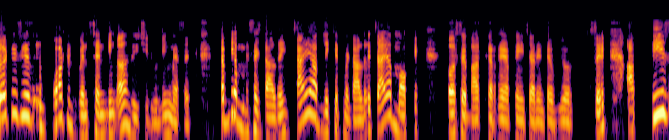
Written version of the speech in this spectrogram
Courtesy is important when sending a rescheduling message जब भी आप मैसेज डाल रहे हैं चाहे आप लिखित में डाल रहे हैं चाहे आप मौके तौर से बात कर रहे हैं अपने एचआर इंटरव्यूअर से। आप प्लीज़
